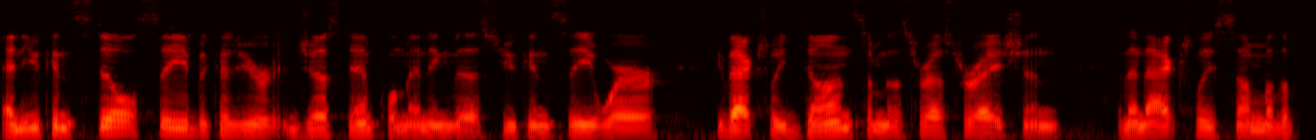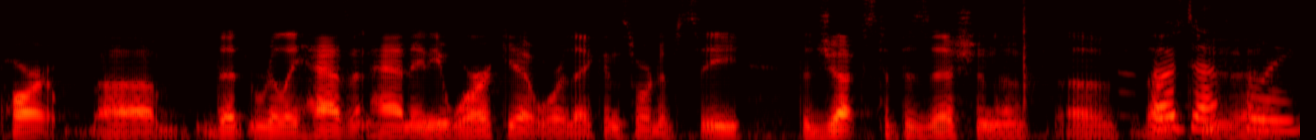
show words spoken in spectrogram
And you can still see, because you're just implementing this, you can see where you've actually done some of this restoration and then actually some of the part uh, that really hasn't had any work yet, where they can sort of see the juxtaposition of, of Oh, those two. uh, definitely.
